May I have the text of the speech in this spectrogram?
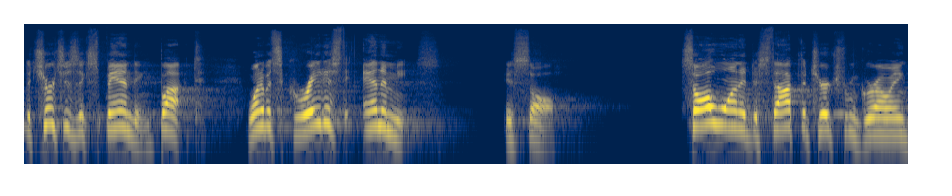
the church is expanding, but one of its greatest enemies is Saul. Saul wanted to stop the church from growing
